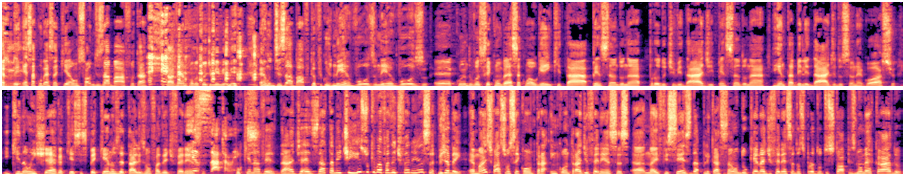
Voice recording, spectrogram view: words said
é, essa conversa aqui é um, só um desabafo, tá? Tá vendo como eu tô de mimimi? É um desabafo que eu fico nervoso, nervoso. É, quando você conversa com alguém que tá pensando na produtividade, pensando na rentabilidade do seu negócio e que não enxerga que esses pequenos detalhes vão fazer diferença. Exatamente. Porque na verdade é exatamente isso que vai fazer diferença. Veja bem, é mais fácil você encontrar, encontrar diferenças uh, na eficiência da aplicação do que na diferença dos produtos tops no mercado.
